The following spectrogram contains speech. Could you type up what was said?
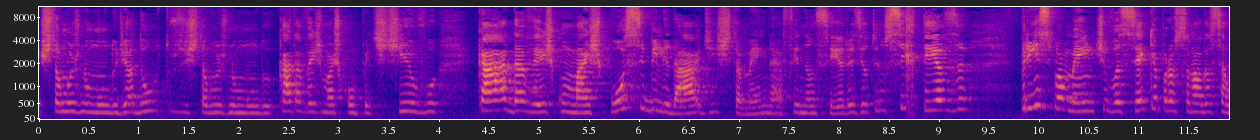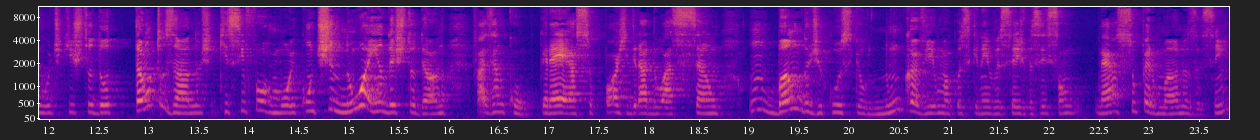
estamos no mundo de adultos, estamos no mundo cada vez mais competitivo, cada vez com mais possibilidades também, né, financeiras, e eu tenho certeza Principalmente você que é profissional da saúde, que estudou tantos anos, que se formou e continua ainda estudando, fazendo congresso, pós-graduação, um bando de cursos que eu nunca vi uma coisa que nem vocês, vocês são né, super humanos assim,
